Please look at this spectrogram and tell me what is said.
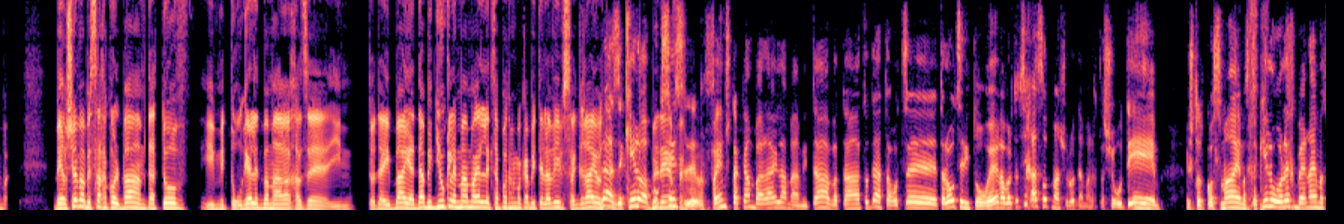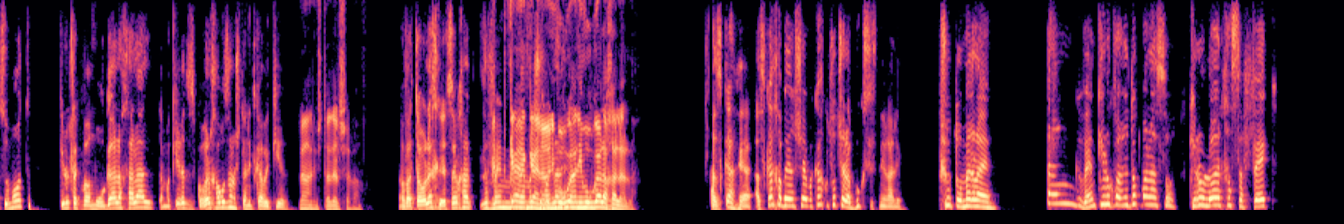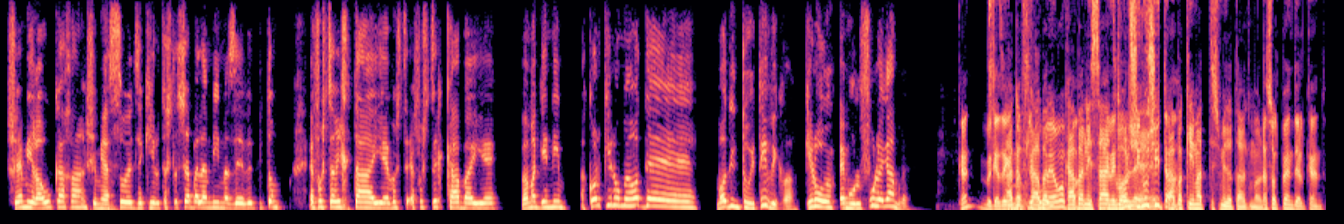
באר שבע בסך הכל באה, עמדה טוב, היא מתורגלת במערך הזה, היא, אתה יודע, היא באה, ידעה בדיוק למה מה לצפות ממכבי תל אביב, סגרה אתה יותר. יודע, זה כאילו אבוקסיס. לפעמים כשאתה קם בלילה מהמיטה, ואתה, אתה יודע, אתה רוצה, אתה לא רוצה להתעורר, אבל אתה צריך לעשות משהו, לא יודע, מה, ללכת לשירותים, לשתות כוס מים, אז אתה כאילו הולך בעיניים עצומות, כאילו אתה כבר מורגל לחלל, אתה מכיר את זה, זה קורה לך רוזן או שאתה נתקע בקיר. לא, אני משתדל שלא. אבל אתה הולך, יוצא לך לפעמים... כן, כן, אני מורגל לחלל. אז ככה, אז ככה באר שבע, ככה קבוצות של אבוקסיס נראה לי. פשוט הוא אומר להם, טנג, והם כאילו כבר יודעות מה לעשות. כאילו לא היה לך ספק שהם ייראו ככה, שהם יעשו את זה, כאילו את השלושה בלמים הזה, ופתאום איפה שצריך טאה יהיה, איפה שצ- איפה שצריך קאבה יהיה, והמגנים, הכל כאילו מאוד, אה, מאוד אינטואיטיבי כבר. כאילו הם הולפו לגמרי. כן, בגלל זה גם אגב, הצליחו באירופה. קאבה ניסה אתמול, אה. קאבה כמעט השמיד אותם אתמול. לעשות פנדל, כן.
